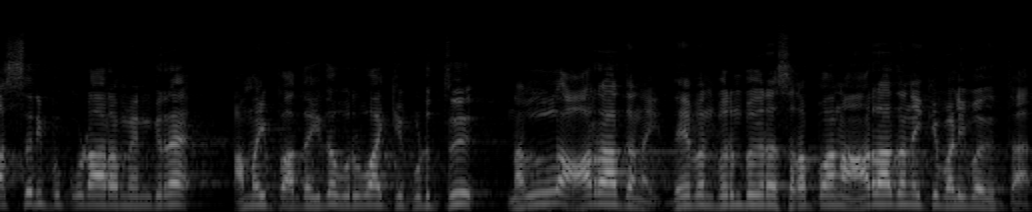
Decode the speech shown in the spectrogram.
ஆசரிப்பு கூடாரம் என்கிற அமைப்பு அந்த இதை உருவாக்கி கொடுத்து நல்ல ஆராதனை. தேவன் விரும்புகிற சிறப்பான ஆராதனைக்கு வழிவகுத்தார்.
